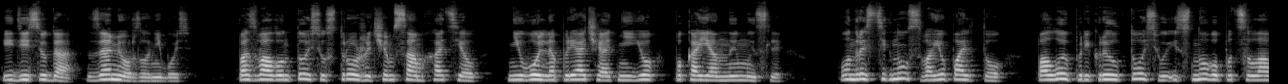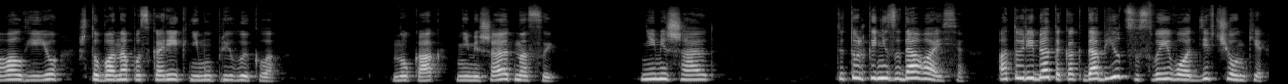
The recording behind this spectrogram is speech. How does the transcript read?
«Иди сюда, замерзла, небось», – позвал он Тосю строже, чем сам хотел, невольно пряча от нее покаянные мысли – он расстегнул свое пальто, полой прикрыл Тосю и снова поцеловал ее, чтобы она поскорей к нему привыкла. «Ну как, не мешают носы?» «Не мешают. Ты только не задавайся, а то ребята как добьются своего от девчонки,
